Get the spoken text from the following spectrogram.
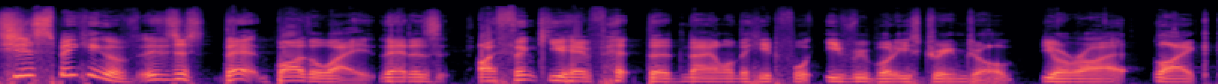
Just speaking of, it's just that. By the way, that is. I think you have hit the nail on the head for everybody's dream job. You're right. Like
